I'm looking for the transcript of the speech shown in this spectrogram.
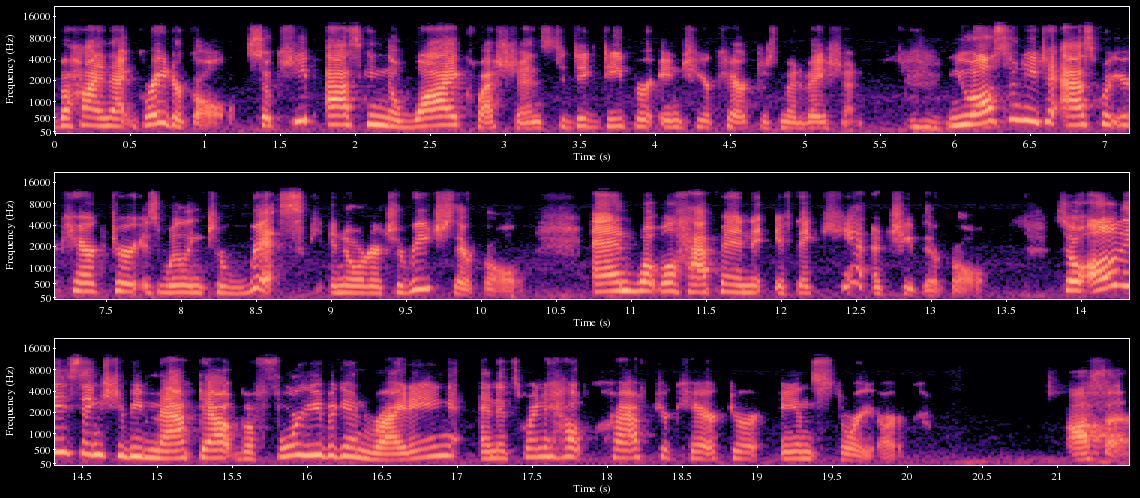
behind that greater goal. So keep asking the why questions to dig deeper into your character's motivation. Mm-hmm. You also need to ask what your character is willing to risk in order to reach their goal and what will happen if they can't achieve their goal. So, all of these things should be mapped out before you begin writing, and it's going to help craft your character and story arc. Awesome.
